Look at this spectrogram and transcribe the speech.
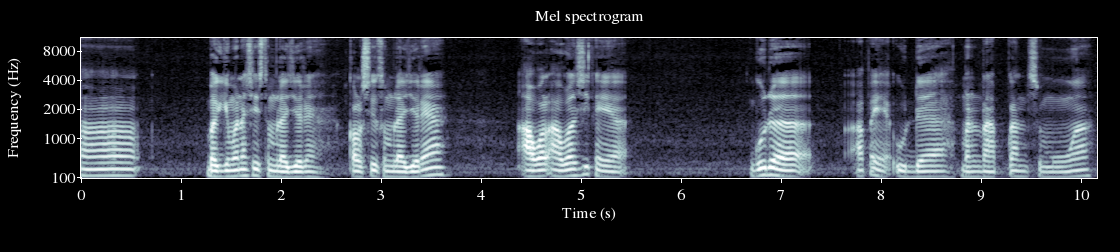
uh, bagaimana sistem belajarnya? Kalau sistem belajarnya awal-awal sih kayak gue udah apa ya udah menerapkan semua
